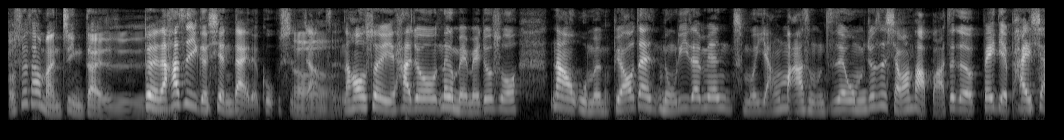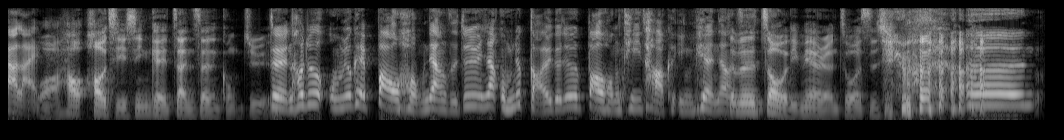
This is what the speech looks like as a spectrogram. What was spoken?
哦，所以他蛮近代的，是不是？对的，他是一个现代的故事这样子。嗯、然后所以他就那个美眉就说：“那我们不要再努力在那边什么养马什么之类，我们就是想办法把这个飞碟拍下来。”哇，好好奇心可以战胜恐惧。对，然后就我们就可以爆红这样子，就是像我们就搞一个就是爆红 TikTok 影片这样子。这不是咒里面的人做的事情吗？嗯，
